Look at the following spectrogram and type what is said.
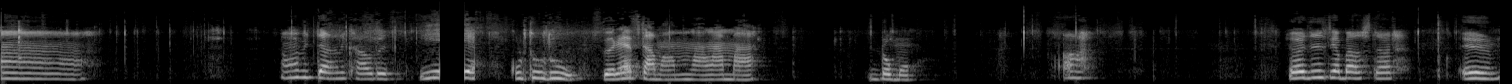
Aa. Ama bir tane kaldı. Yeah. Kurtuldu. Görev tamamlanama. Domo. Ah. Gördüğünüz gibi arkadaşlar. Ee,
